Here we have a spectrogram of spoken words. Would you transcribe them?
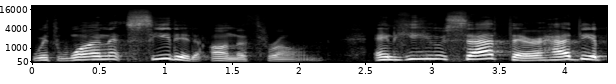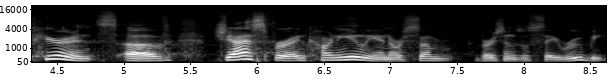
with one seated on the throne. And he who sat there had the appearance of jasper and carnelian, or some versions will say ruby.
